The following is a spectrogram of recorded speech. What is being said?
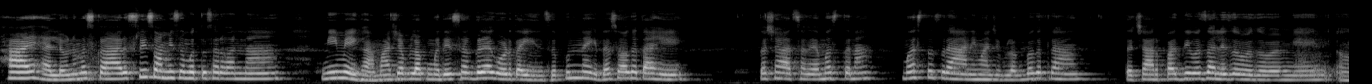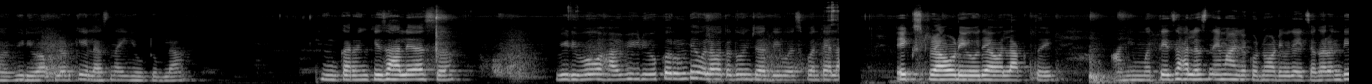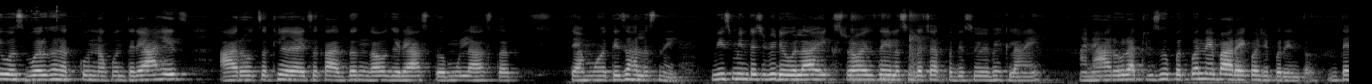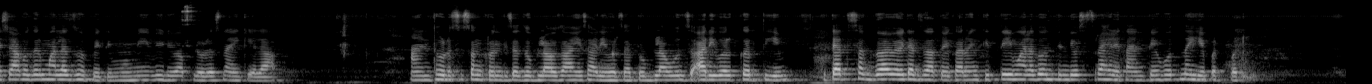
Hi hello नमस्कार. श्री स्वामी समर्थ सर्वांना. मी मेघा. माझ्या ब्लॉगमध्ये सगळ्या गोडताईंचं पुन्हा एकदा स्वागत आहे. कशा आहात सगळ्या? मस्त ना? मस्तच राहा आणि माझे ब्लॉग बघत राहा. तर चार पाच दिवस झाले जवळजवळ मी व्हिडिओ अपलोड केलाच नाही यूट्यूबला कारण की झाले असं. व्हिडिओ हा व्हिडिओ करून ठेवला होता दोन चार दिवस पण त्याला एक्स्ट्रा ऑडिओ द्यावा लागतो आहे आणि मग ते झालंच नाही माझ्याकडून ऑडिओ द्यायचा कारण दिवसभर घरात कोण ना कोणतरी आहेच. आरोचं खेळायचं का दंगा वगैरे असतो मुलं असतात. त्यामुळं ते झालंच नाही. वीस मिनटाच्या व्हिडिओला एक्स्ट्रा वॉइस द्यायला सुद्धा चार पाच दिवस वेळ भेटला नाही. आणि आरो रात्री झोपत पण नाही बारा एक वाजेपर्यंत. त्याच्या अगोदर मला झोप येते मग मी व्हिडिओ अपलोडच नाही केला. आणि थोडंसं संक्रांतीचा जो ब्लाऊज आहे साडीवरचा तो ब्लाऊज आरीवर करते त्यात सगळा वेळ त्यात जातो आहे कारण की ते मला दोन तीन दिवस राहिलेत आणि ते होत नाही आहे पटपट.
